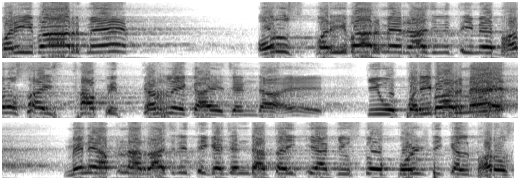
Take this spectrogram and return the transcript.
परिवार में और उस परिवार में राजनीति में भरोसा स्थापित करने का एजेंडा है कि वो परिवार में मैंने अपना राजनीतिक एजेंडा तय किया कि उसको पॉलिटिकल भरोसा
